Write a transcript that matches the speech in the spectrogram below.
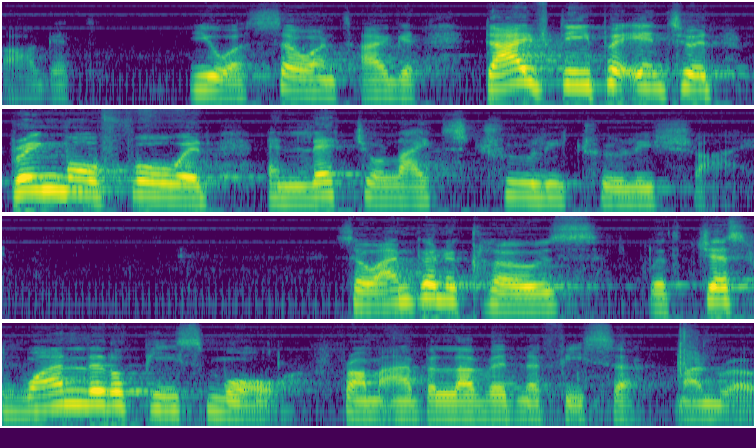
target. You are so on target. Dive deeper into it, bring more forward, and let your lights truly, truly shine. So I'm going to close with just one little piece more from our beloved Nafisa Monroe.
